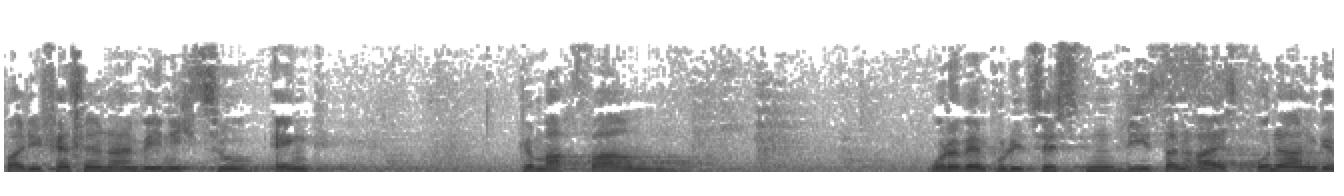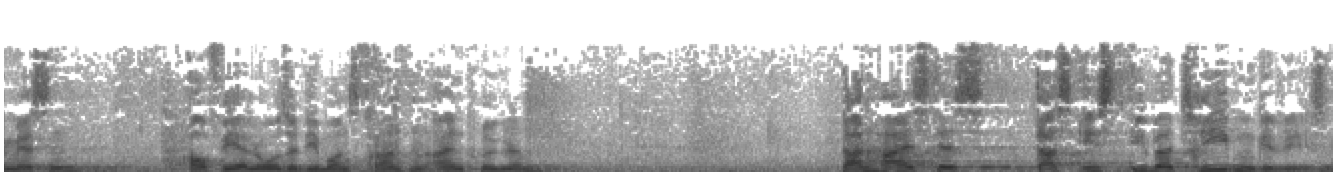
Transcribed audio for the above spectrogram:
weil die Fesseln ein wenig zu eng gemacht waren. Oder wenn Polizisten, wie es dann heißt, unangemessen auf wehrlose Demonstranten einprügeln, dann heißt es, das ist übertrieben gewesen.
